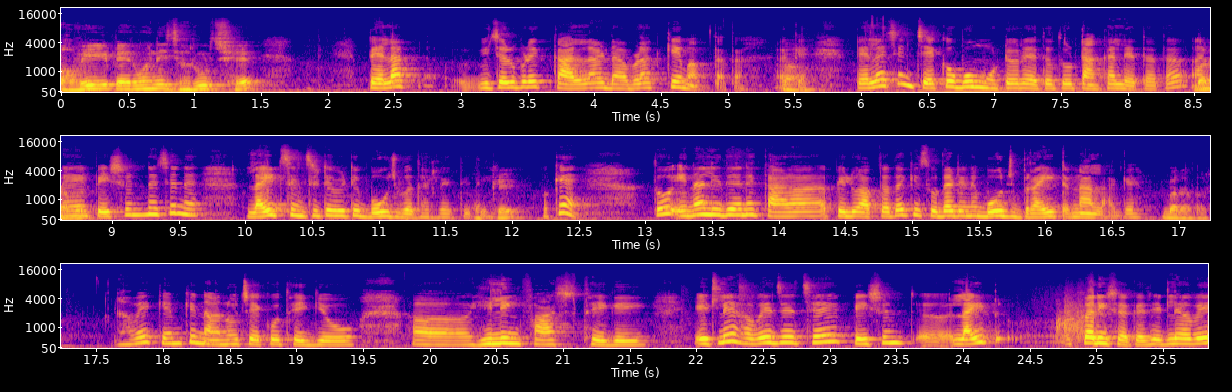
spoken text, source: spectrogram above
હવે એ પહેરવાની જરૂર છે? પહેલાં વિચારવું પડે કાલા ડાબડા કેમ આપતા હતા? ઓકે પહેલાં છે ને ચેકો બહુ મોટો રહેતો હતો ટાંકા લેતા હતા અને. પેશન્ટને છે ને લાઇટ સેન્સિટિવિટી બહુ જ વધારે રહેતી હતી. ઓકે તો એના લીધે એને કાળા પેલું આપતા હતા કે સો દેટ એને બહુ જ બ્રાઇટ ના લાગે. બરાબર. હવે કેમ કે નાનો ચેકો થઈ ગયો હિલિંગ ફાસ્ટ થઈ ગઈ એટલે હવે જે છે પેશન્ટ લાઇટ કરી શકે છે. એટલે હવે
